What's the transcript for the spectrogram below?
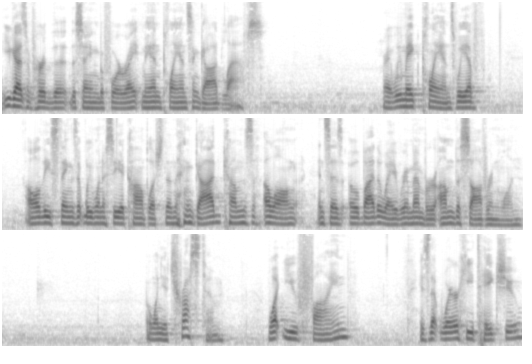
You guys have heard the, the saying before, right? Man plans and God laughs. Right? We make plans. We have all these things that we want to see accomplished. And then God comes along and says, Oh, by the way, remember, I'm the sovereign one. But when you trust Him, what you find is that where He takes you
